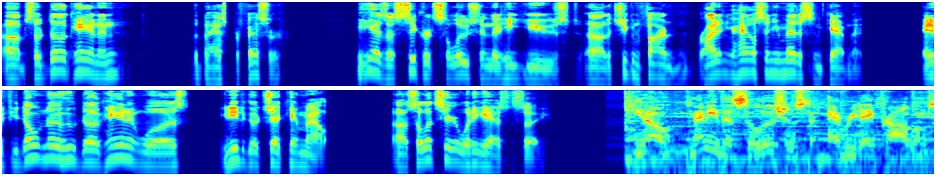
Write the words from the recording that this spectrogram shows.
Um, so Doug Hannon, the Bass Professor, he has a secret solution that he used uh, that you can find right in your house in your medicine cabinet. And if you don't know who Doug Hannon was, you need to go check him out. Uh, so let's hear what he has to say. You know, many of the solutions to everyday problems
